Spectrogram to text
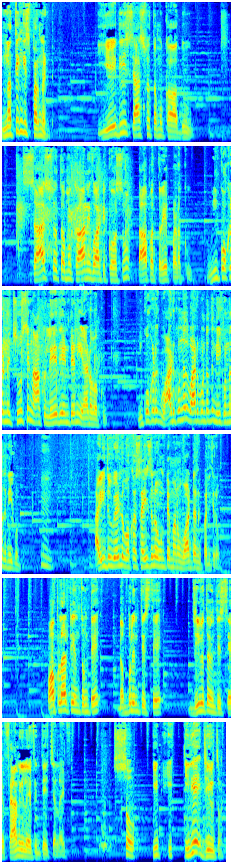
Nothing is permanent ఏది శాశ్వతము కాదు. శాశ్వతము కాని వాటి కోసం తాపత్రయ పడకు. ఇంకొకరిని చూసి నాకు లేదేంటి అని ఏడవకు. ఇంకొకటికి వాడుకున్నది వాడుకుంటుంది నీకున్నది నీకుంటుంది. Hmm. ఐదు వేళ్ళు ఒక సైజులో ఉంటే మనం వాడడానికి పనికిరావు. పాపులారిటీ ఎంత ఉంటే డబ్బులు ఎంత ఇస్తే జీవితం ఎంత ఇస్తే ఫ్యామిలీ లైఫ్ ఇంత ఇచ్చే లైఫ్. సో ఇ- ఇదే జీవితం.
